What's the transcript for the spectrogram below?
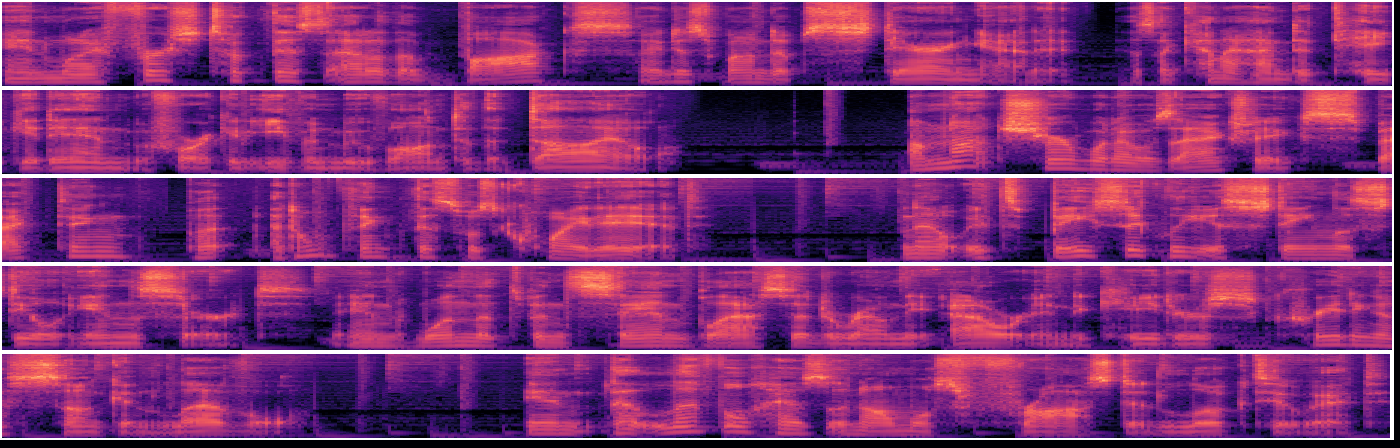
And when I first took this out of the box, I just wound up staring at it, as I kind of had to take it in before I could even move on to the dial. I'm not sure what I was actually expecting, but I don't think this was quite it. Now, it's basically a stainless steel insert, and one that's been sandblasted around the hour indicators, creating a sunken level. And that level has an almost frosted look to it,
